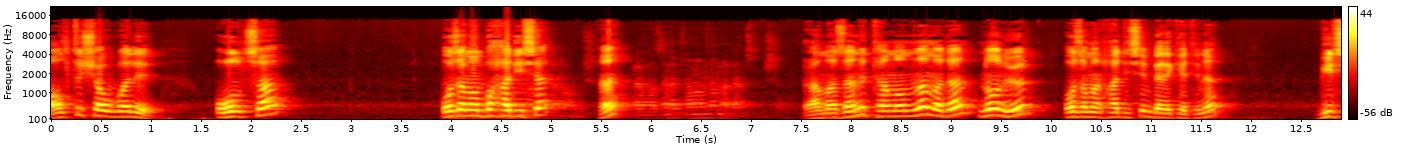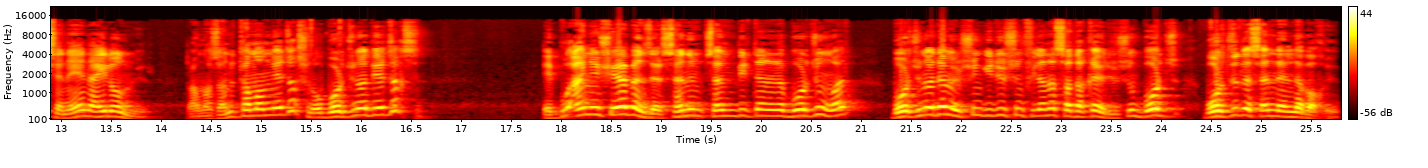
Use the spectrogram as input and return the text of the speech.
Altı şavvali olsa o zaman bu hadise çıkmış. Ramazan'ı tamamlamadan ne oluyor? O zaman hadisin bereketine bir seneye nail olmuyor. Ramazan'ı tamamlayacaksın. O borcunu ödeyeceksin. E bu aynen şeye benzer. Senin sen bir tane borcun var. Borcunu ödemiyorsun. Gidiyorsun filana sadaka ediyorsun. Borç borcu da senin eline bakıyor.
